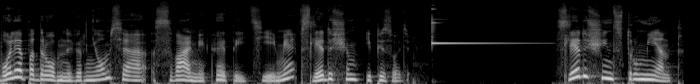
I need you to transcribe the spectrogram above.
Более подробно вернемся с вами к этой теме в следующем эпизоде. Следующий инструмент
